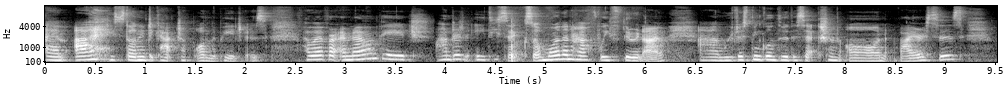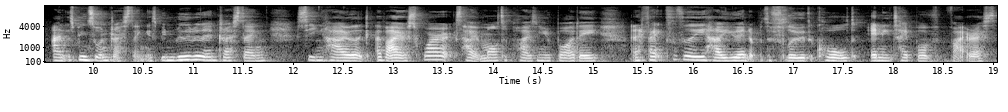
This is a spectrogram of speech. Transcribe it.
Um, I still need to catch up on the pages. However, I'm now on page 186, so I'm more than halfway through now. And we've just been going through the section on viruses and it's been so interesting. It's been really, really interesting seeing how like a virus works, how it multiplies in your body, and effectively how you end up with the flu, the cold, any type of virus.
